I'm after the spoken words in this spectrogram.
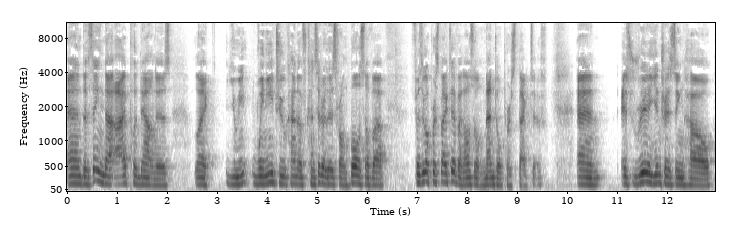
And the thing that I put down is like you we need to kind of consider this from both of a physical perspective and also a mental perspective. And it's really interesting how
